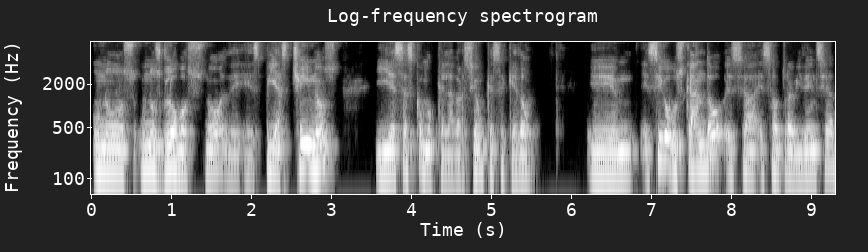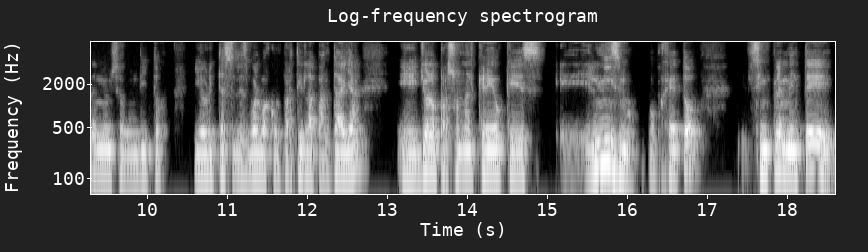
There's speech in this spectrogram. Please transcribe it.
unos, unos globos ¿no? de espías chinos y esa es como que la versión que se quedó. Eh, sigo buscando esa, esa otra evidencia, denme un segundito y ahorita les vuelvo a compartir la pantalla. Eh, yo lo personal creo que es eh, el mismo objeto, simplemente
